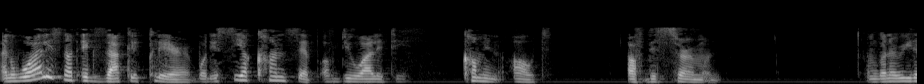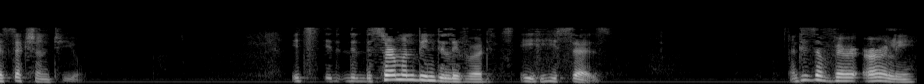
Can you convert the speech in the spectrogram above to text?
and while it's not exactly clear, but you see a concept of duality coming out of this sermon. I'm going to read a section to you. It's it, the, sermon being delivered, he, he says, and this is very early,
